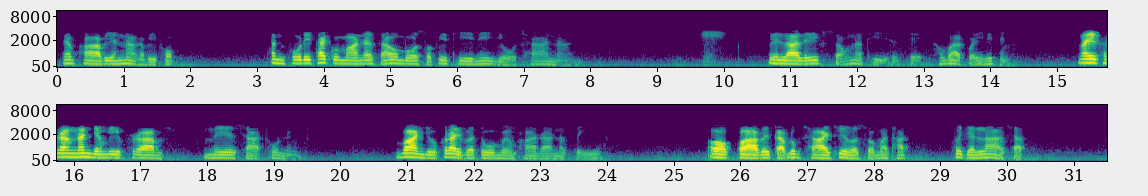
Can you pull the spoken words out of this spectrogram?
และพาเวียนหน้ากับพิภพท่านภูริทัตกุมารรักษาอโบสถพิธีนี้อยู่ช้านาน เวลาเหลืออีกสองนาทีเศษเขาว่าไปอีกนิดหนึ่ง ในครั้งนั้นยังมีพรามเนศาสตร์ผู้หนึ่ง บ้านอยู่ใกล้ประตูเมืองพาราณสี ออกป่าไปกับลูกชายชื่อว่าสมทัตเพื่อจะล่าสัตว์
